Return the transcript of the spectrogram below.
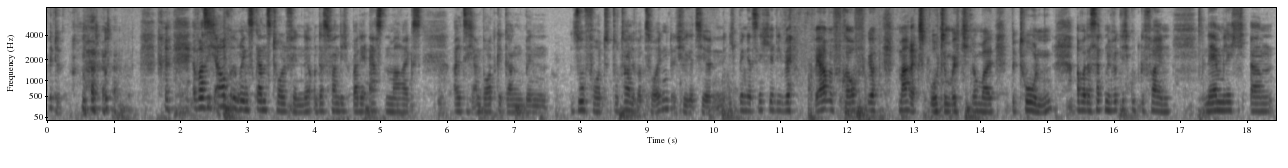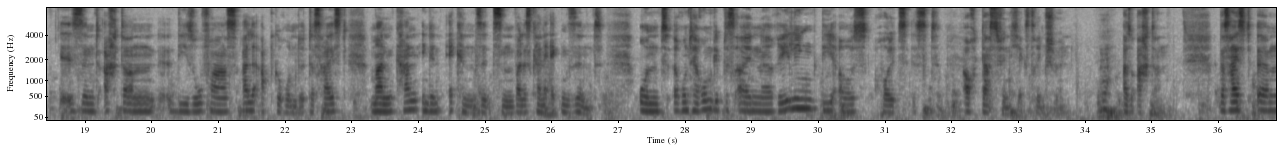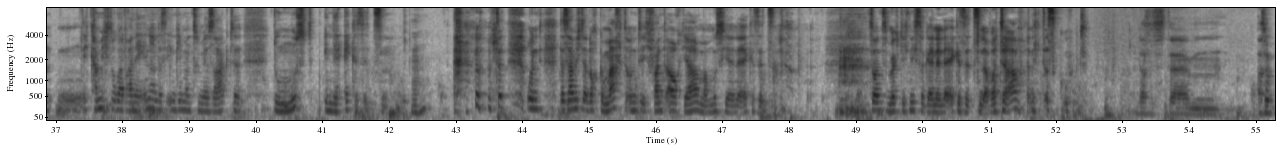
Bitte. Was ich auch übrigens ganz toll finde, und das fand ich bei der ersten Marex, als ich an Bord gegangen bin, sofort total überzeugend. Ich will jetzt hier, ich bin jetzt nicht hier die Werbefrau für Marex-Boote, möchte ich nochmal betonen. Aber das hat mir wirklich gut gefallen. Nämlich ähm, sind Achtern die Sofas alle abgerundet. Das heißt, man kann in den Ecken sitzen, weil es keine Ecken sind. Und rundherum gibt es eine Reling, die aus Holz ist. Auch das finde ich extrem schön. Also Achtern. Das heißt, ähm, ich kann mich sogar daran erinnern, dass irgendjemand zu mir sagte, du musst in der Ecke sitzen. Mhm. und das habe ich dann noch gemacht und ich fand auch, ja, man muss hier in der Ecke sitzen. Sonst möchte ich nicht so gerne in der Ecke sitzen, aber da fand ich das gut. Das ist, ähm, also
